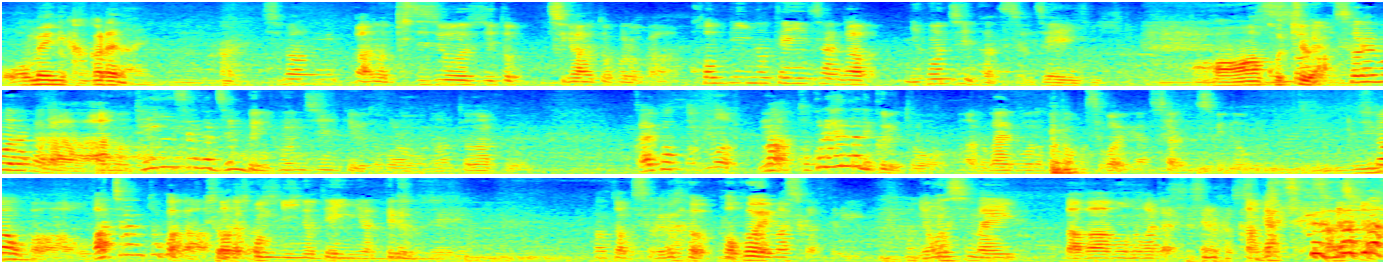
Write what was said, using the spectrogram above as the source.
多めにかかれない。一番あの吉祥寺と違うところがコンビニの店員さんが日本人なんですよ全員。ああこっちは。それそれもだからあの店員さんが全部日本人っていうところもなんとなく外国まあ、まあ、ここら辺まで来るとあの外国の方もすごいいらっしゃるんですけど違うかはおばちゃんとかがまだコンビニの店員やってるのでなんとなくそれが 微笑ましかったり四姉妹ババア物語みたいな考えて三姉妹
